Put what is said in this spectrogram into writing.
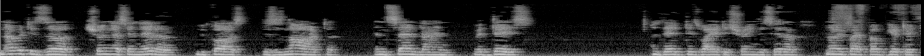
now it is uh, showing us an error because this is not in send line with this. That is why it is showing this error. Now if I pub get it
